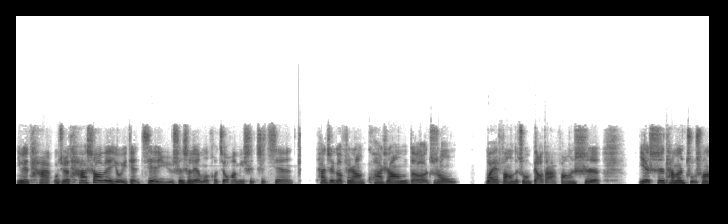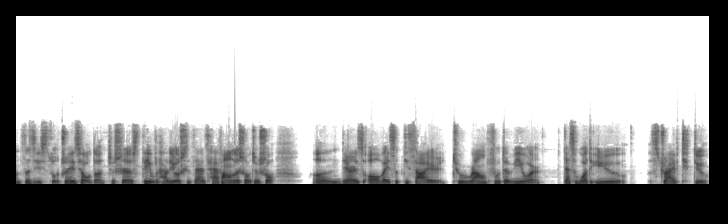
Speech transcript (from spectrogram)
因为它我觉得它稍微有一点介于《绅士联盟》和《九号密室》之间，它这个非常夸张的这种外放的这种表达方式，也是他们主创自己所追求的。就是 Steve 他有时在采访的时候就说：“嗯，There is always a desire to run for the viewer. That's what you strive to do.”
